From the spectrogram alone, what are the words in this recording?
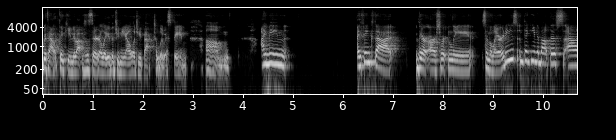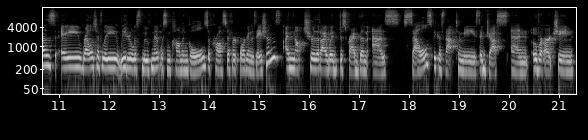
without thinking about necessarily the genealogy back to Louis Beam. Um, I mean, I think that there are certainly similarities in thinking about this as a relatively leaderless movement with some common goals across different organizations. I'm not sure that I would describe them as cells because that to me suggests an overarching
